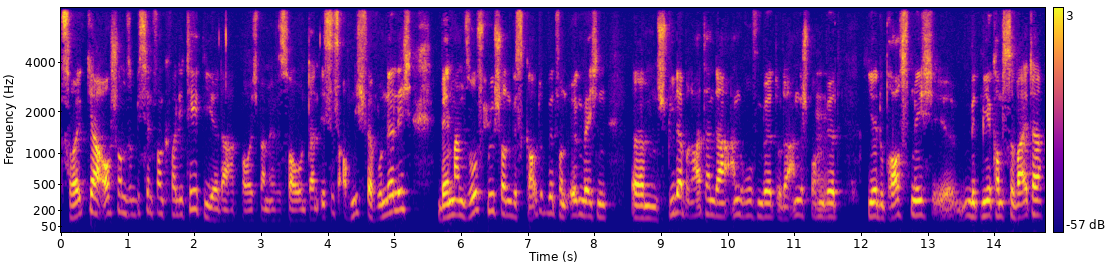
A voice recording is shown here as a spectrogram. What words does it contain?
zeugt ja auch schon so ein bisschen von Qualität, die ihr da habt bei euch beim FSV. Und dann ist es auch nicht verwunderlich, wenn man so früh schon gescoutet wird, von irgendwelchen ähm, Spielerberatern da angerufen wird oder angesprochen Mhm. wird, hier, du brauchst mich, äh, mit mir kommst du weiter.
